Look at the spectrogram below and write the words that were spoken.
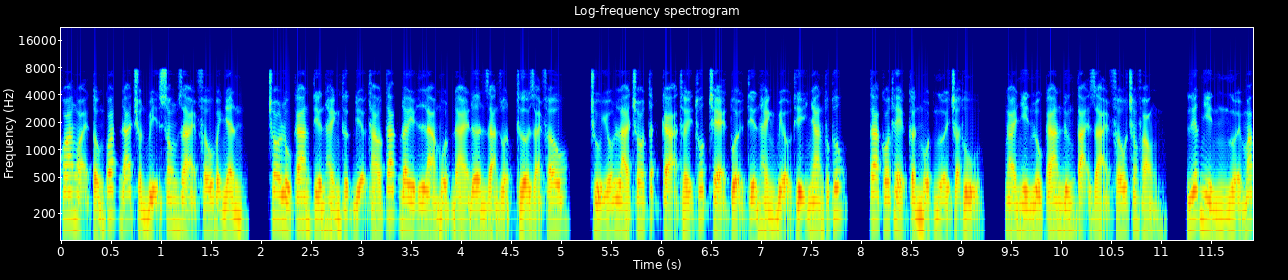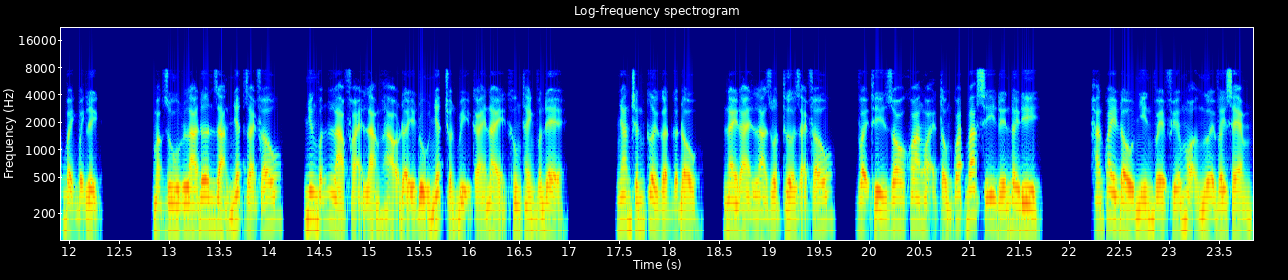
Khoa ngoại tổng quát đã chuẩn bị xong giải phẫu bệnh nhân, cho Lucan tiến hành thực địa thao tác đây là một đài đơn giản ruột thừa giải phẫu, chủ yếu là cho tất cả thầy thuốc trẻ tuổi tiến hành biểu thị nhan thúc thúc, ta có thể cần một người trợ thủ, ngài nhìn Lucan đứng tại giải phẫu trong phòng, liếc nhìn người mắc bệnh bệnh lịch. Mặc dù là đơn giản nhất giải phẫu, nhưng vẫn là phải làm hảo đầy đủ nhất chuẩn bị cái này không thành vấn đề. Nhan chấn cười gật gật đầu nay đài là ruột thừa giải phẫu, vậy thì do khoa ngoại tổng quát bác sĩ đến đây đi. Hắn quay đầu nhìn về phía mọi người vây xem,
